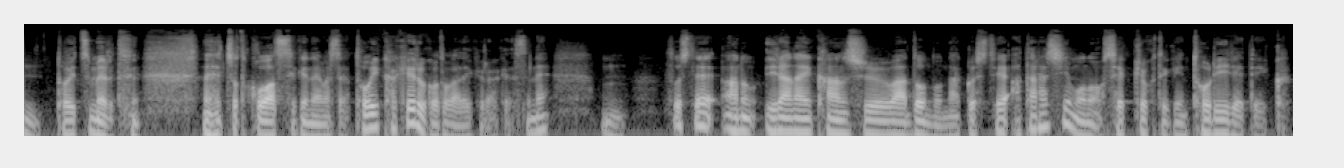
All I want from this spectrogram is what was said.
うん、問い詰めるって ね、ちょっと高圧的になりましたが、問いかけることができるわけですね。うんそしてあのいらない慣習はどんどんなくして新しいものを積極的に取り入れていく、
